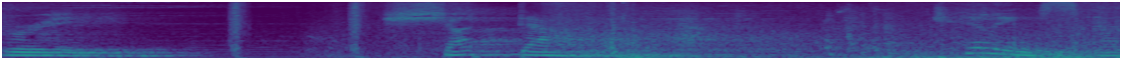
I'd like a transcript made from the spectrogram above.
spree. Shut down. Killing spree.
